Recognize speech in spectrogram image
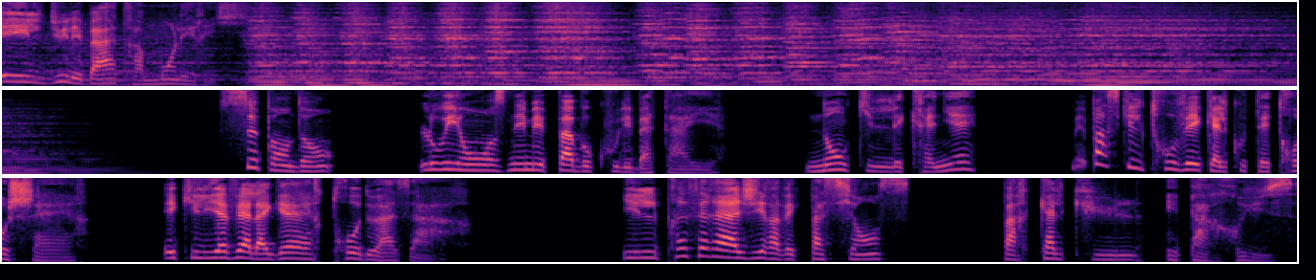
et il dut les battre à Montlhéry. Cependant, Louis XI n'aimait pas beaucoup les batailles. Non qu'il les craignait, mais parce qu'il trouvait qu'elles coûtaient trop cher et qu'il y avait à la guerre trop de hasard. Il préférait agir avec patience, par calcul et par ruse.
